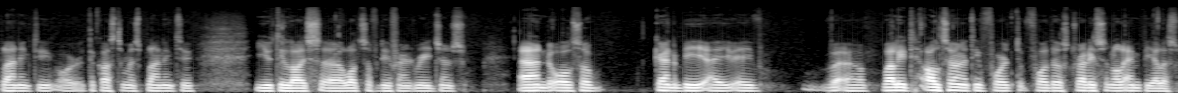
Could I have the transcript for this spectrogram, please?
planning to, or the customer is planning to utilize uh, lots of different regions. And also can be a, a uh, valid alternative for for those traditional MPLS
